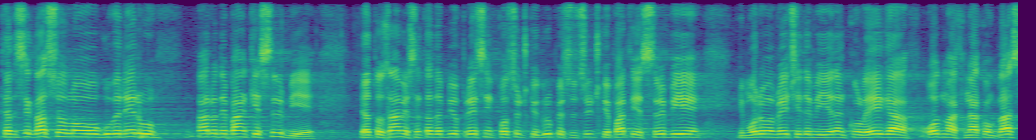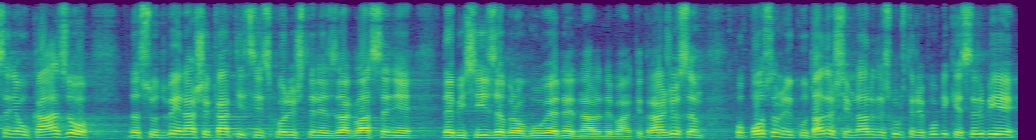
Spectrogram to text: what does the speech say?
kada se glasalo o guverneru Narodne banke Srbije. Ja to znam jer sam tada bio predsednik poslaničke grupe Socijalističke partije Srbije i moram vam reći da mi je jedan kolega odmah nakon glasanja ukazao da su dve naše kartice iskorišćene za glasanje da bi se izabrao guverner Narodne banke. Tražio sam po Poslovniku tadašnjem Narodne skupštine Republike Srbije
